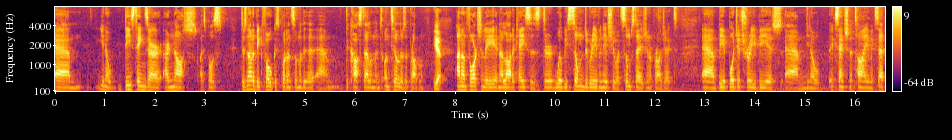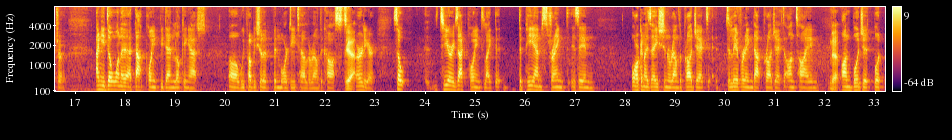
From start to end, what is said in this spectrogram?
um, you know, these things are are not. I suppose there's not a big focus put on some of the um, the cost element until there's a problem. Yeah. And unfortunately, in a lot of cases, there will be some degree of an issue at some stage in a project, um, be it budgetary, be it um, you know extension of time, etc. And you don't want to at that point be then looking at, oh, we probably should have been more detailed around the cost Yeah. earlier. So, uh, to your exact point, like the the PM strength is in organization around the project, delivering that project on time, Yeah. on budget, but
